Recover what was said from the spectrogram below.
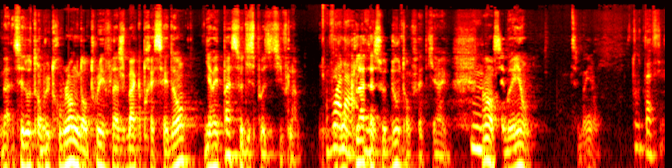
Bah, c'est d'autant plus troublant que dans tous les flashbacks précédents, il n'y avait pas ce dispositif-là. Voilà. donc là, tu as ce doute en fait qui arrive. Mmh. Non, c'est brillant. C'est brillant. Tout à fait.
